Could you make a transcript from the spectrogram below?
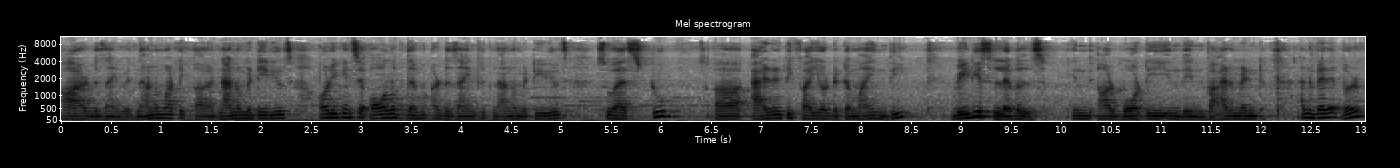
are designed with nanomatic, uh, nanomaterials, or you can say all of them are designed with nanomaterials, so as to uh, identify or determine the various levels in our body, in the environment, and wherever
